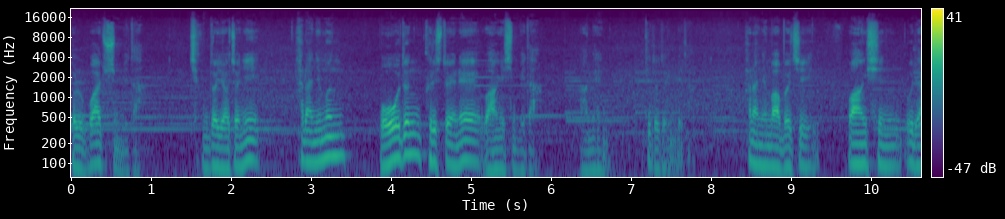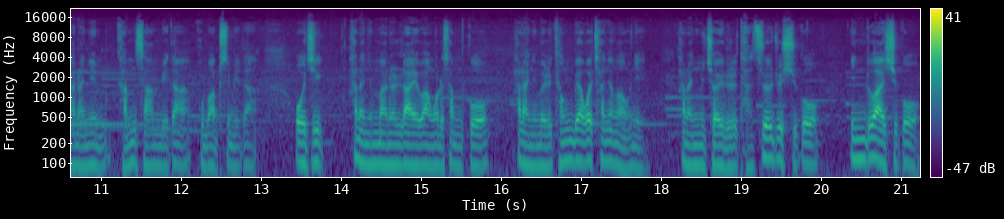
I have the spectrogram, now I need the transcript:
돌보아 주십니다. 지금도 여전히 하나님은 모든 그리스도인의 왕이십니다. 아멘. 기도드립니다. 하나님 아버지, 왕신 우리 하나님 감사합니다. 고맙습니다. 오직 하나님만을 나의 왕으로 삼고 하나님을 경배하고 찬양하오니 하나님이 저희를 다스려 주시고 인도하시고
